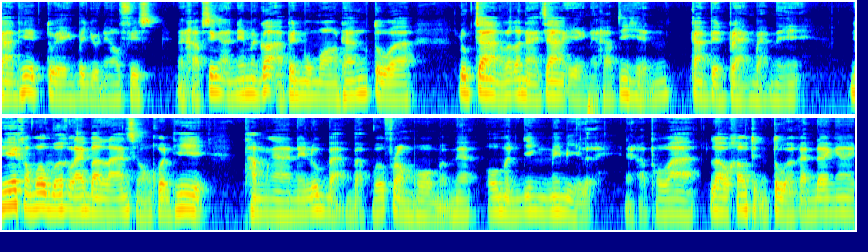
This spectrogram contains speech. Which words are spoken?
การที่ตัวเองไปอยู่ในออฟฟิศนะครับ ซึ่งอันนี้มันก็อาจเป็นมุมมองทั้งตัวลูกจ้างแล้วก็นายจ้างเองนะครับที่เห็นการเปลี่ยนแปลงแบบนี้ นี่คำว่า work life balance ของคนที่ทำงานในรูปแบบแบบ work from home แบบเนี้ยโอ้มันยิ่งไม่มีเลยนะครับเพราะว่าเราเข้าถึงตัวกันได้ง่าย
